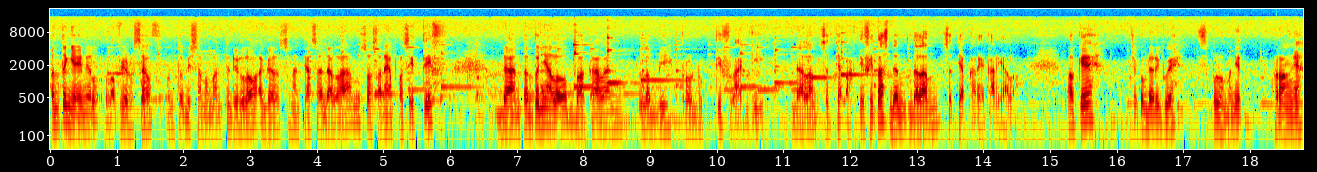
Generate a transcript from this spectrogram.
Penting ya ini love yourself untuk bisa membantu diri lo agar senantiasa dalam suasana yang positif. Dan tentunya lo bakalan lebih produktif lagi dalam setiap aktivitas dan dalam setiap karya-karya lo. Oke cukup dari gue. 10 menit kurang ya.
